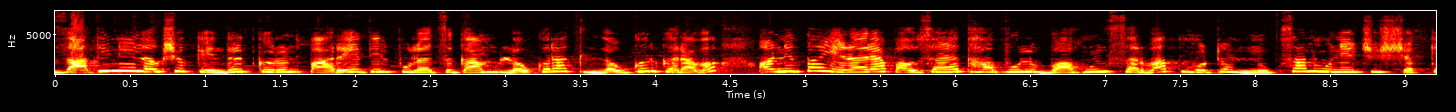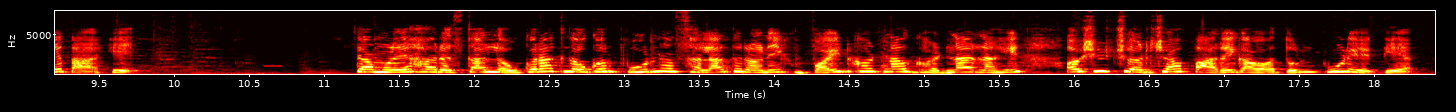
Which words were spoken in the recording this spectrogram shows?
जातीने लक्ष केंद्रित करून पारे येथील पुलाचं काम लवकरात लवकर करावं. अन्यथा येणाऱ्या पावसाळ्यात हा पूल वाहून सर्वात मोठं नुकसान होण्याची शक्यता आहे. त्यामुळे हा रस्ता लवकरात लवकर पूर्ण झाला तर अनेक वाईट घटना घडणार नाहीत अशी चर्चा पारे गावातून पुढे येते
